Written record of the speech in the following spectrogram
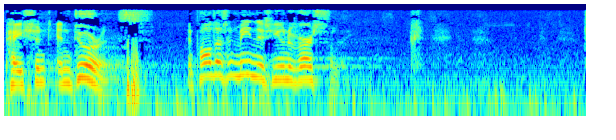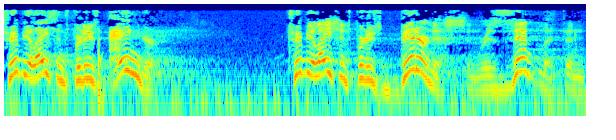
patient endurance. And Paul doesn't mean this universally. Tribulations produce anger. Tribulations produce bitterness and resentment and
